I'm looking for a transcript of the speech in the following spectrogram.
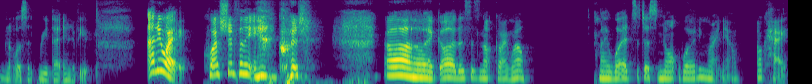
not listen, read that interview. Anyway, question for the question. Oh my god, this is not going well. My words are just not wording right now. Okay.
